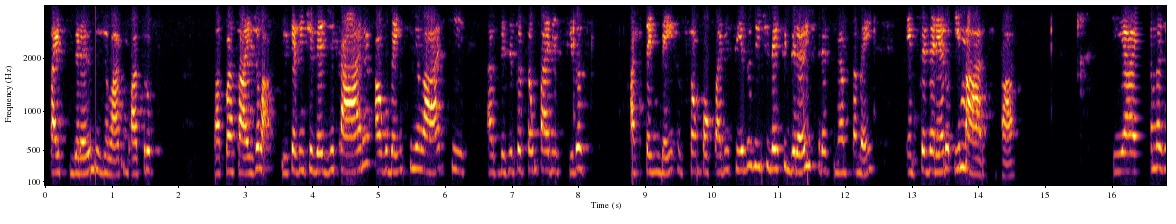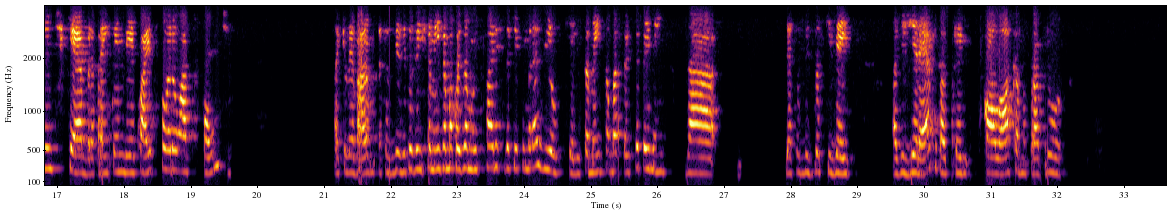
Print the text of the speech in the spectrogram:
sites grandes de lá, com quatro, quatro portais de lá. E o que a gente vê de cara, algo bem similar, que as visitas são parecidas, as tendências são um pouco parecidas, a gente vê esse grande crescimento também entre fevereiro e março, tá? E aí, quando a gente quebra para entender quais foram as fontes a que levaram essas visitas, a gente também vê uma coisa muito parecida aqui com o Brasil, que eles também são bastante dependentes da, dessas visitas que de direto, tá? que coloca no próprio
